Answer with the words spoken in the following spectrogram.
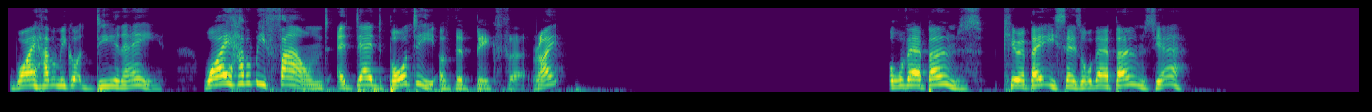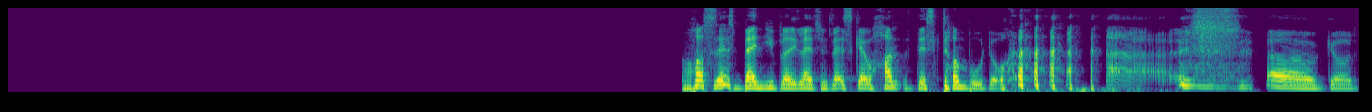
Why haven't we got DNA? Why haven't we found a dead body of the Bigfoot, right? All their bones. Kira Beatty says all their bones, yeah. What's this, Ben? You bloody legend! Let's go hunt this Dumbledore. oh god,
